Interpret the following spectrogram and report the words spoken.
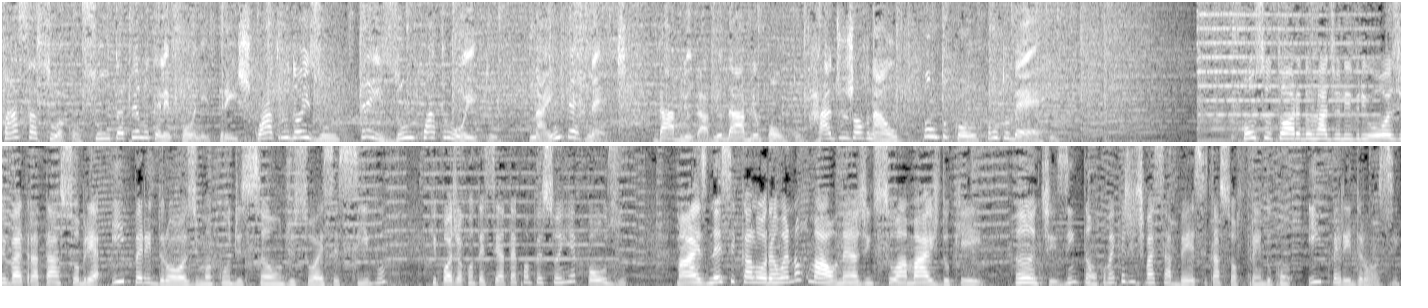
Faça a sua consulta pelo telefone 3421 3148. Na internet www.radiojornal.com.br. Consultório do Rádio Livre hoje vai tratar sobre a hiperidrose, uma condição de suor excessivo que pode acontecer até com a pessoa em repouso. Mas nesse calorão é normal, né? A gente suar mais do que antes. Então, como é que a gente vai saber se está sofrendo com hiperidrose?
